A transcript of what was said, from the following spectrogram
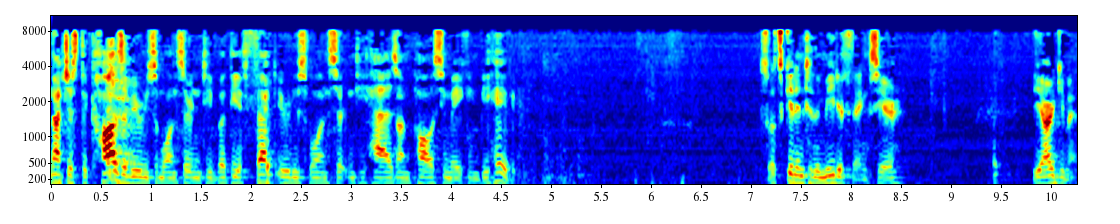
not just the cause of irreducible uncertainty, but the effect irreducible uncertainty has on policymaking behavior. So let's get into the meat of things here the argument.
